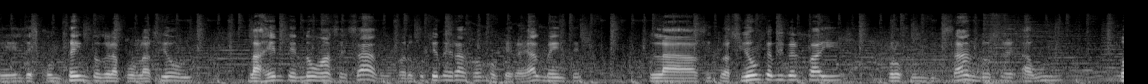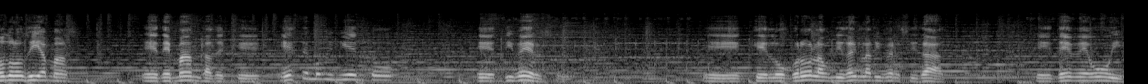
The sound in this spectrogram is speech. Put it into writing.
eh, el descontento de la población, la gente no ha cesado, pero tú tienes razón porque realmente la situación que vive el país, profundizándose aún todos los días más, eh, demanda de que este movimiento eh, diverso, eh, que logró la unidad en la diversidad, debe hoy,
